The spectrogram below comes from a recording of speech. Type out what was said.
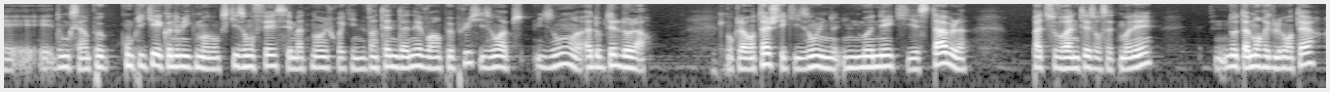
et, et donc c'est un peu compliqué économiquement. Donc ce qu'ils ont fait, c'est maintenant, je crois qu'il y a une vingtaine d'années, voire un peu plus, ils ont, abs- ils ont adopté le dollar. Donc l'avantage, c'est qu'ils ont une, une monnaie qui est stable, pas de souveraineté sur cette monnaie, notamment réglementaire,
